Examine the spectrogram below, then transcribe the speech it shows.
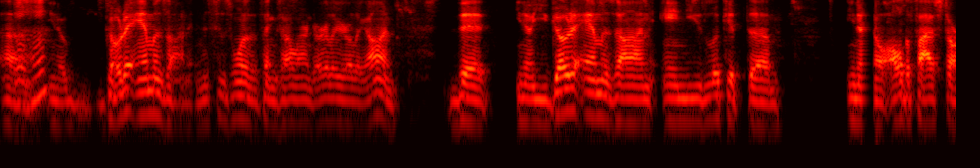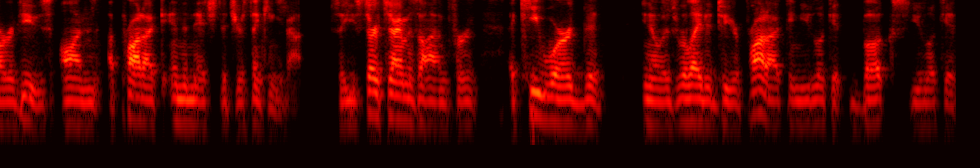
Uh. You know, go to Amazon, and this is one of the things I learned early, early on, that you know, you go to Amazon and you look at the, you know, all the five star reviews on a product in the niche that you're thinking about. So you search Amazon for a keyword that you know is related to your product, and you look at books, you look at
